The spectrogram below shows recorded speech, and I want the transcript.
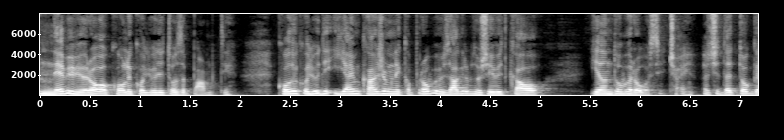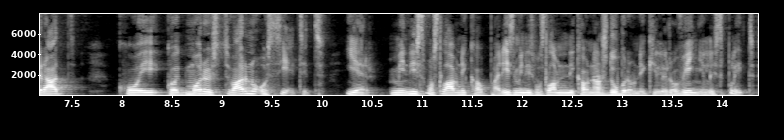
ne bi vjerovao koliko ljudi to zapamti. Koliko ljudi, i ja im kažem neka probaju Zagreb doživjeti kao jedan dobar osjećaj. Znači da je to grad koji, kojeg moraju stvarno osjetiti. Jer mi nismo slavni kao Pariz, mi nismo slavni ni kao naš Dubrovnik ili Rovinj ili Split.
